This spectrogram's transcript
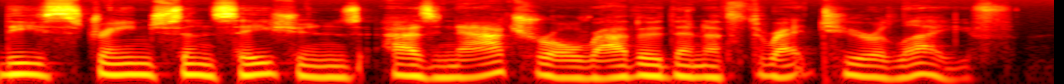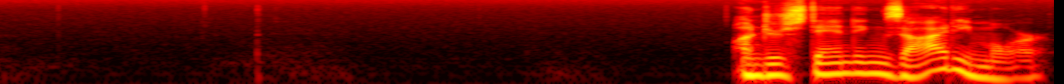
these strange sensations as natural rather than a threat to your life. Understand anxiety more.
